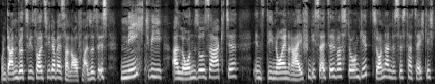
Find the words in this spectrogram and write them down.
Und dann soll es wieder besser laufen. Also es ist nicht, wie Alonso sagte, ins die neuen Reifen, die es seit Silverstone gibt, sondern es ist tatsächlich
